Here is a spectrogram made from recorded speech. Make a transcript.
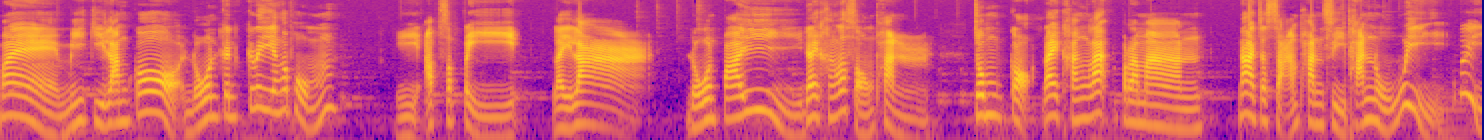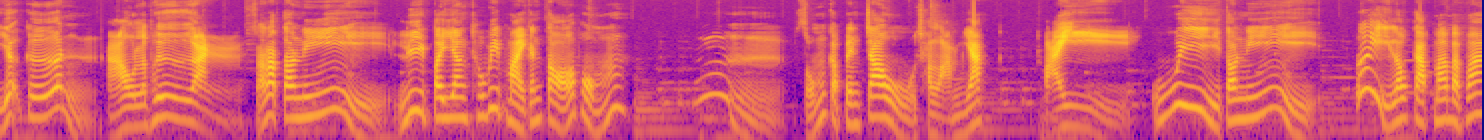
แม่มีกี่ลำก็โดนกันเกลี้ยงครับผม นี่อัพสปีด ไล่ล่า โดนไปได้ครั้งละ2,000จมเกาะได้ครั้งละประมาณ น่าจะ3,000 4,000หนูยเฮ้ยเยอะเกิน เอาละเพื่อนสำหรับตอนนี้ รีบไปยังทวีปใหม่กันต่อครับผม อืม สมกับเป็นเจ้าฉลามยักษ์ไป อุ้ย ตอนนี้ เฮ้ย เรากลับมาแบบว่า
